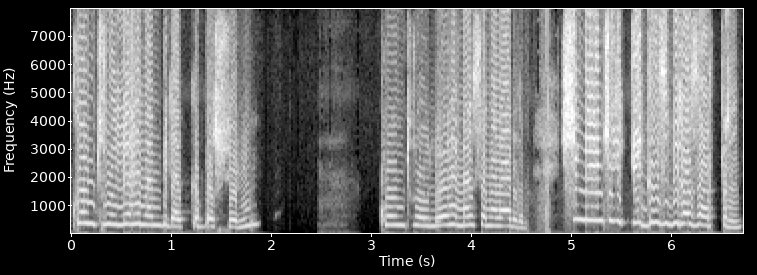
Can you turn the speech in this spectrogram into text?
kontrolü hemen bir dakika basıyorum. Kontrolü hemen sana verdim. Şimdi öncelikle gazı biraz arttırın.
